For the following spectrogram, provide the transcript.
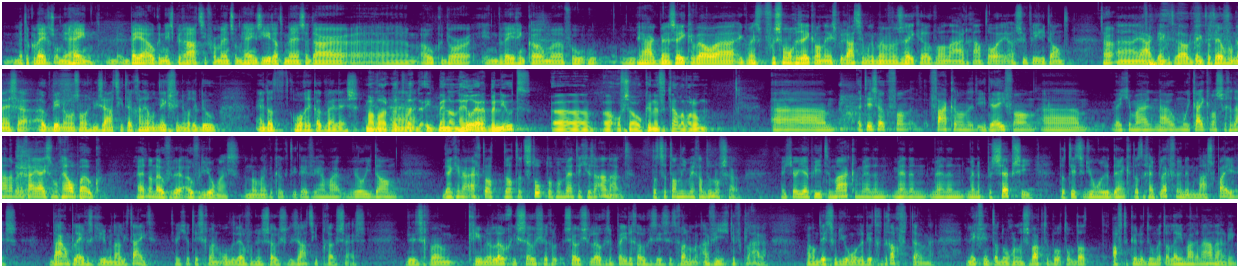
met de collega's om je heen? Ben jij ook een inspiratie voor mensen om je heen? Zie je dat mensen daar ehm, ook door in beweging komen? Hoe, hoe, ja, ik ben zeker wel, uh, ik ben voor sommigen zeker wel een inspiratie, maar ik ben van zeker ook wel een aardig aantal ja, super irritant. Ja. Uh, ja, ik denk het wel. Ik denk dat heel veel mensen, ook binnen onze organisatie, het ook gewoon helemaal niks vinden wat ik doe. En dat hoor ik ook wel eens. Maar wat, wat, ik ben dan heel erg benieuwd uh, of ze ook kunnen vertellen waarom. Ehm, het is ook van vaker dan het idee van, ehm, weet je, maar nou moet je kijken wat ze gedaan hebben, dan ga jij ze nog helpen ook. Dan over de, over de jongens. En dan heb ik ook het idee van, ja, maar wil je dan... Denk je nou echt dat, dat het stopt op het moment dat je ze aanhoudt? Dat ze het dan niet meer gaan doen of zo? Weet je, je hebt hier te maken met een, met, een, met, een, met een perceptie dat dit soort jongeren denken dat er geen plek voor in de maatschappij is. Daarom plegen ze criminaliteit. Weet je, het is gewoon onderdeel van hun socialisatieproces. Dit is gewoon criminologisch, sociologisch en pedagogisch is het gewoon om een A4'tje te verklaren. Waarom dit soort jongeren dit gedrag vertonen. En ik vind dat nogal een zwaktebod om dat af te kunnen doen met alleen maar een aanhouding.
